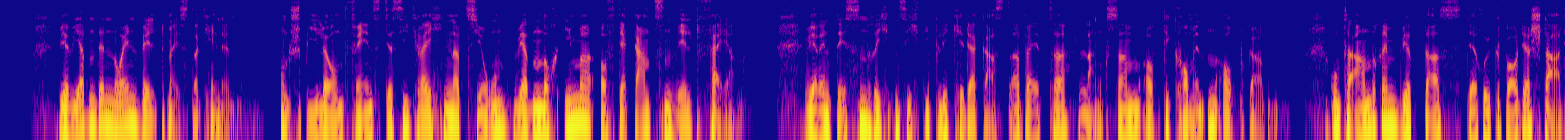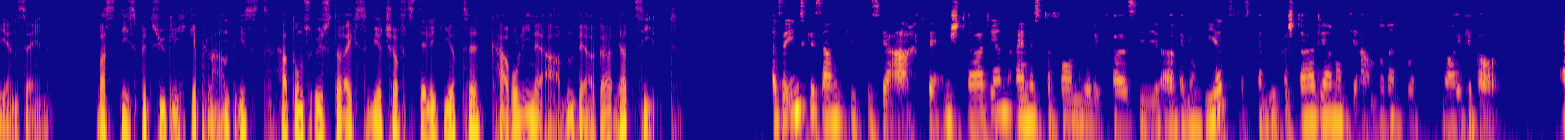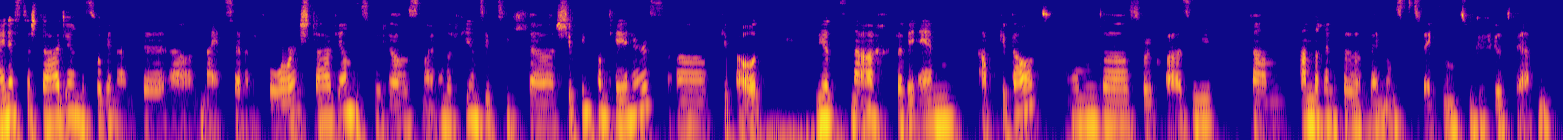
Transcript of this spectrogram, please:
Wir werden den neuen Weltmeister kennen. Und Spieler und Fans der siegreichen Nation werden noch immer auf der ganzen Welt feiern. Währenddessen richten sich die Blicke der Gastarbeiter langsam auf die kommenden Aufgaben. Unter anderem wird das der Rückbau der Stadien sein. Was diesbezüglich geplant ist, hat uns Österreichs Wirtschaftsdelegierte Caroline Adenberger erzählt. Also insgesamt gibt es ja acht WM-Stadien. Eines davon wurde quasi äh, renoviert, das Khalifa-Stadion, und die anderen wurden neu gebaut. Eines der Stadien, das sogenannte äh, 974-Stadion, das wurde aus 974 äh, Shipping Containers äh, gebaut, wird nach der WM abgebaut und äh, soll quasi dann anderen Verwendungszwecken zugeführt werden.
